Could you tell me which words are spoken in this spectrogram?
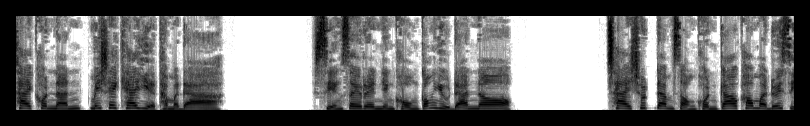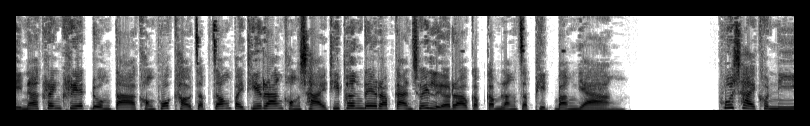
ชายคนนั้นไม่ใช่แค่เหยื่อธรรมดา เสียงไซเรนยังคงก้องอยู่ด้านนอก ชายชุดดำสองคนก้าวเข้ามาด้วยสีหน้าเคร่งเครียดดวงตาของพวกเขาจับจ้องไปที่ร่างของชายที่เพิ่งได้รับการช่วยเหลือราวกับกำลังจับผิดบางอย่าง ผู้ชายคนนี้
